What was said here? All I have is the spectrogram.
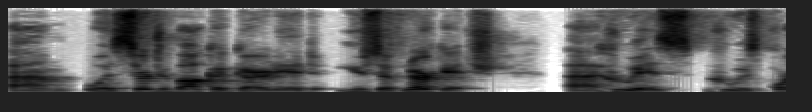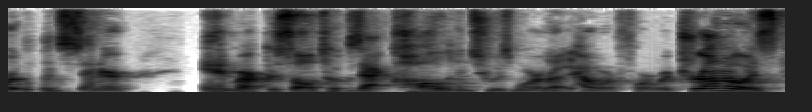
um, was Serge Ibaka guarded Jusuf Nurkic, uh, who is who is Portland's center, and Marc Gasol took Zach Collins, who is more of right. a power forward. Toronto is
